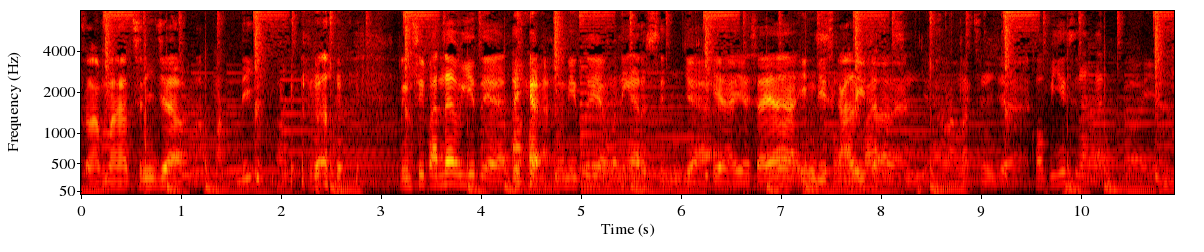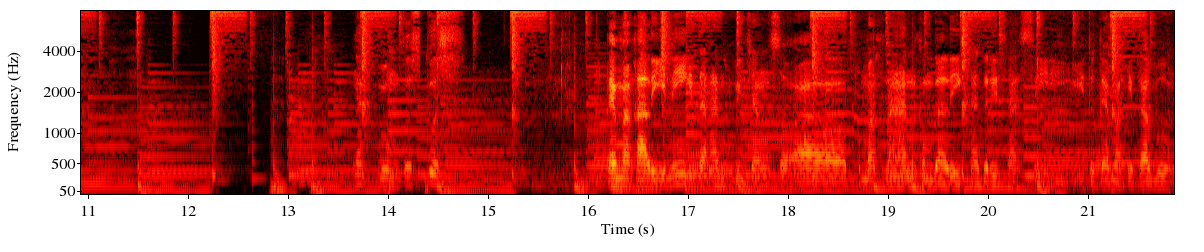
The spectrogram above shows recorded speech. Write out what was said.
selamat senja Pak Mahdi. Prinsip Anda begitu ya? Iya. Apa pun itu yang penting harus senja. Iya, iya, saya indie sekali soalnya. senja. Selamat senja. Kopinya silakan. Oh iya. Nah, Bung Kuskus. Tema kali ini kita akan berbincang soal pemaknaan kembali kaderisasi. Itu tema kita, Bung.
